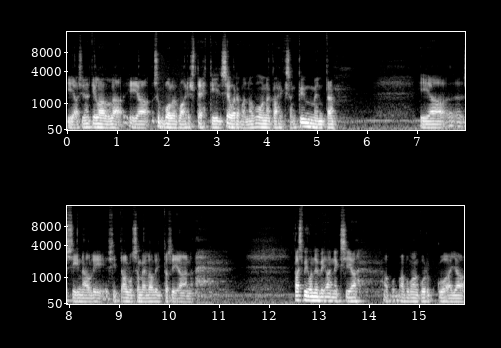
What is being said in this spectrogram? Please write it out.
ja siinä tilalla ja sukupolvenvaihdos tehtiin seuraavana vuonna 80. Ja siinä oli, sitten alussa meillä oli tosiaan kasvihuonevihanneksia, apumaan kurkkua ja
